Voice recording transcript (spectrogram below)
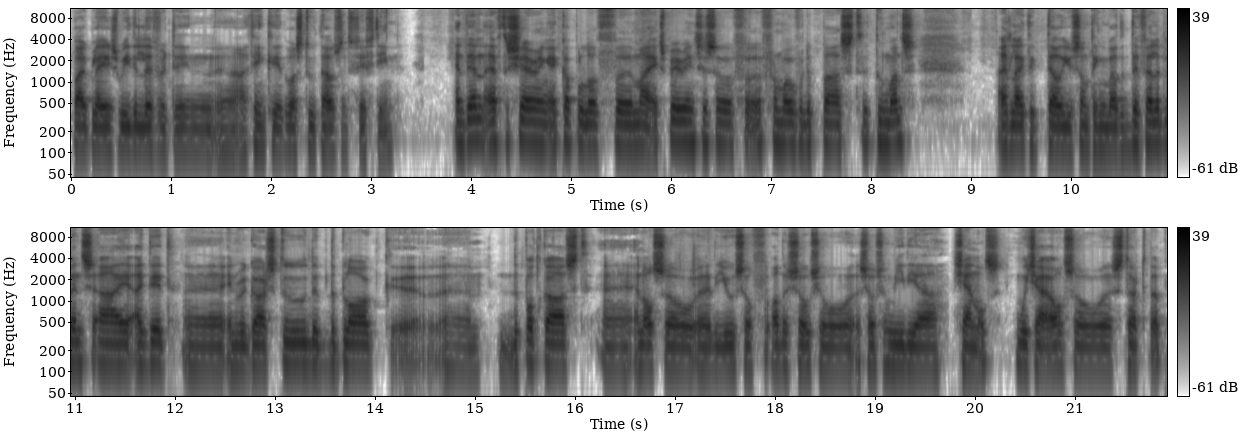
pipe layers we delivered in, I think it was 2015. And then after sharing a couple of my experiences of, from over the past two months, I'd like to tell you something about the developments I, I did uh, in regards to the, the blog, uh, um, the podcast, uh, and also uh, the use of other social social media channels, which I also uh, started up.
